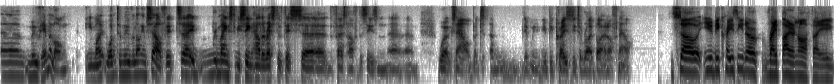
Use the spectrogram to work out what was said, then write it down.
uh, move him along. He might want to move along himself. It uh, it remains to be seen how the rest of this uh, the first half of the season uh, um, works out. But um, it, you'd be crazy to write Bayern off now. So you'd be crazy to write Bayern off. I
